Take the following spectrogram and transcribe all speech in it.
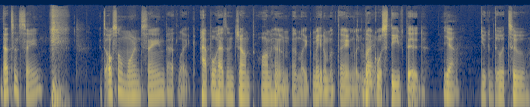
That's insane. it's also more insane that like Apple hasn't jumped on him and like made him a thing. Like Right. look what Steve did. Yeah. You can do it too,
